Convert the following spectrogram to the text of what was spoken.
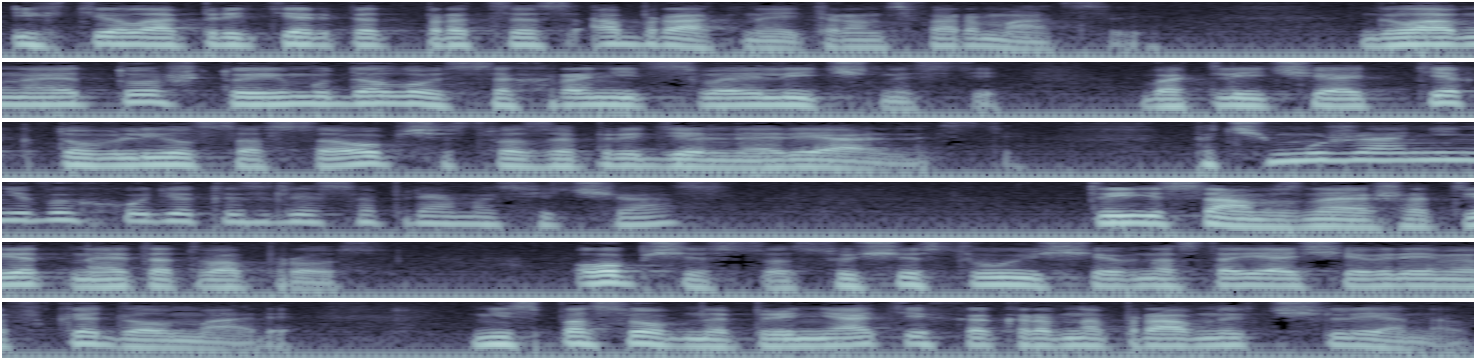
их тела претерпят процесс обратной трансформации. Главное то, что им удалось сохранить свои личности, в отличие от тех, кто влился в сообщество запредельной реальности. Почему же они не выходят из леса прямо сейчас? Ты и сам знаешь ответ на этот вопрос. Общество, существующее в настоящее время в Кедлмаре, не способно принять их как равноправных членов.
